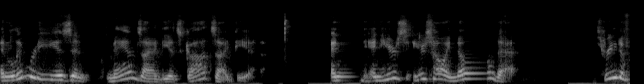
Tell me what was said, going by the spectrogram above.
And liberty isn't man's idea, it's God's idea. And, and here's, here's how I know that three to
